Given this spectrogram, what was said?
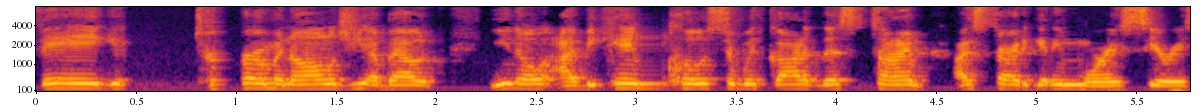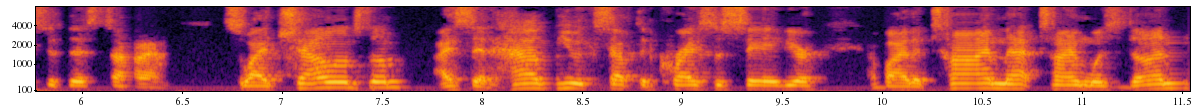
vague terminology about, you know, I became closer with God at this time. I started getting more serious at this time. So I challenged them. I said, Have you accepted Christ as Savior? And by the time that time was done,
